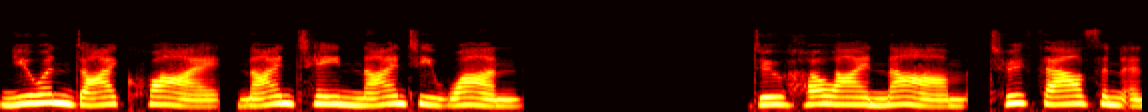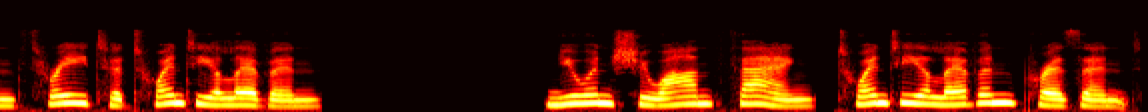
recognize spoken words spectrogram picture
Nguyen Dai Quai, 1991 Do Hoai Nam, 2003–2011 Nguyen Xuan Thang, 2011–present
